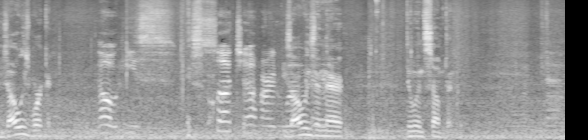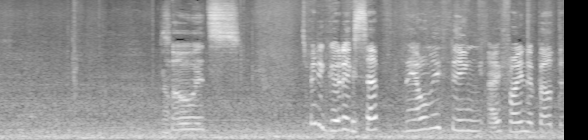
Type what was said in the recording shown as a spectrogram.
He's always working. Oh, he's He's- such a hard. He's always in there doing something. Yeah. No. So it's it's pretty good, except the only thing I find about the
